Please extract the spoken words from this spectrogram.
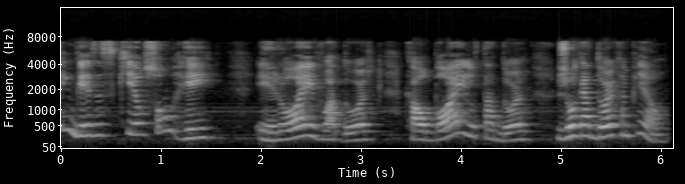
tem vezes que eu sou o rei, herói voador, cowboy lutador, jogador campeão.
